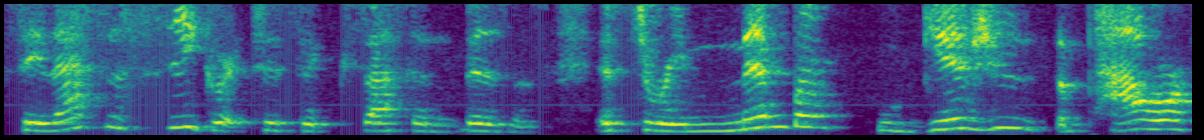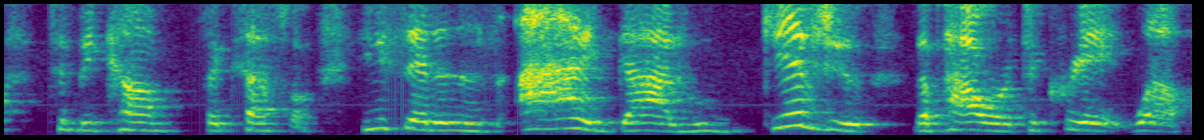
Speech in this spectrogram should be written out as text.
See, that's the secret to success in business is to remember who gives you the power to become successful. He said, It is I, God, who gives you the power to create wealth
